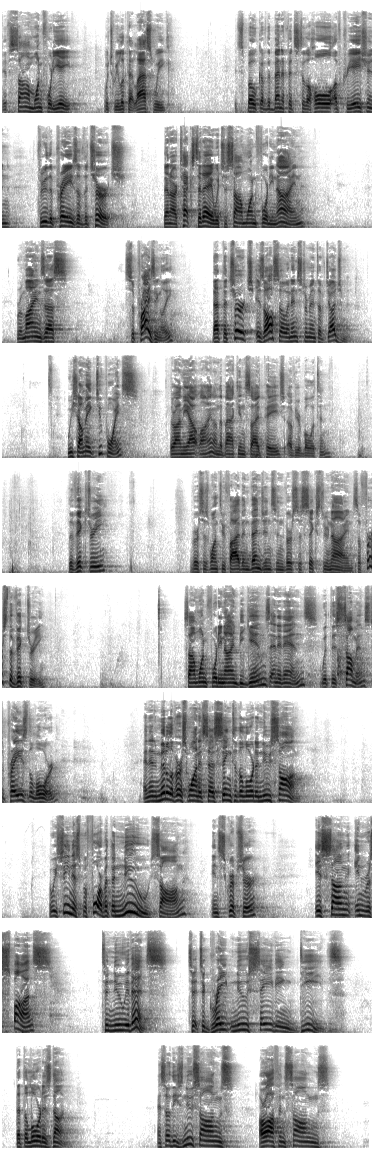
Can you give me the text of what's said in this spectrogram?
If Psalm 148, which we looked at last week, it spoke of the benefits to the whole of creation through the praise of the church, then our text today, which is Psalm 149, reminds us, surprisingly, that the church is also an instrument of judgment. We shall make two points. They're on the outline on the back inside page of your bulletin. The victory, verses 1 through 5, and vengeance in verses 6 through 9. So, first, the victory. Psalm 149 begins and it ends with this summons to praise the Lord. And in the middle of verse 1, it says, Sing to the Lord a new song. We've seen this before, but the new song in Scripture is sung in response to new events, to, to great new saving deeds that the Lord has done. And so these new songs are often songs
